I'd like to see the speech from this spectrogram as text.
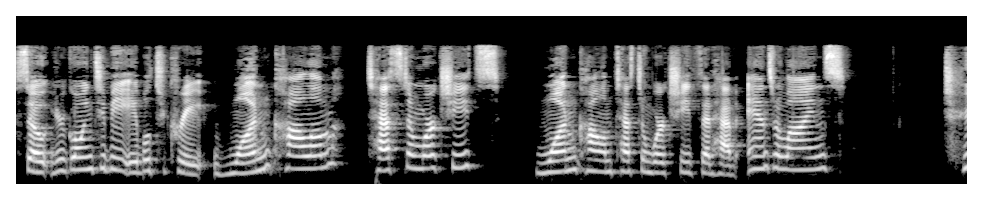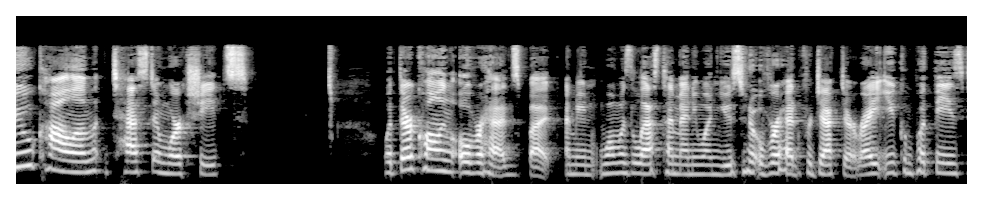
So you're going to be able to create one column test and worksheets, one column test and worksheets that have answer lines, two column test and worksheets, what they're calling overheads, but I mean, when was the last time anyone used an overhead projector, right? You can put these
